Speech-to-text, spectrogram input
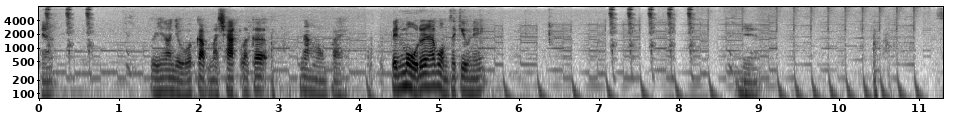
เนี่ยตัวที่นอนอยู่ก็กลับมาชักแล้วก็นั่งลงไป เป็นหมู่ด้วยนะผมสกิลนี้ เนี่ยส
